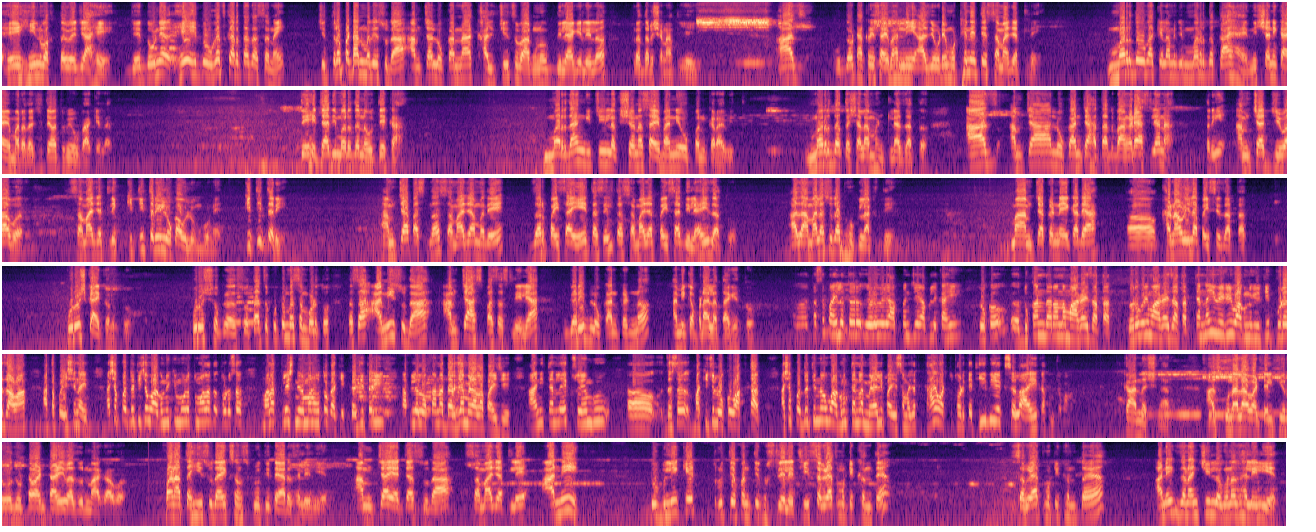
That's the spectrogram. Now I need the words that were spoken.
हे हीन वक्तव्य जे आहे जे दोन्ही हे दोघंच करतात असं नाही चित्रपटांमध्ये सुद्धा आमच्या लोकांना खालचीच वागणूक दिल्या गेलेलं प्रदर्शनात येईल. आज उद्धव ठाकरे साहेबांनी आज एवढे मोठे नेते समाजातले मर्द उभा केला म्हणजे मर्द काय आहे? निशाणी काय आहे मर्दाची? तेव्हा तुम्ही उभा केलात. होते ह्याच्या आधी मर्द नव्हते का? मर्दांगीची लक्षणं साहेबांनी ओपन करावीत. मर्द कशाला म्हटल्या जातं? आज आमच्या लोकांच्या हातात बांगड्या असल्या ना तरी आमच्या जीवावर समाजातले कितीतरी लोक अवलंबून आहेत. कितीतरी. आमच्यापासनं समाजामध्ये जर पैसा येत असेल तर समाजात पैसा दिलाही जातो. आज आम्हाला सुद्धा भूक लागते. मग आमच्याकडनं एखाद्या खणावळीला खानावळीला पैसे जातात. पुरुष काय करतो? पुरुष स्वतःचं कुटुंब सांभाळतो तसं आम्ही सुद्धा आमच्या आसपास असलेल्या गरीब लोकांकडनं आम्ही कपडा लता घेतो. तसं पाहिलं तर वेळोवेळी आपण जे आपले काही लोक दुकानदारांना मागाय जातात घरोघरी मागाय जातात त्यांनाही वेगळी वागणूक येते पुढे जावा आता पैसे नाहीत. अशा पद्धतीच्या वागणुकीमुळे तुम्हाला तर थोडंसं मनात क्लेश निर्माण होतो का? की कधीतरी आपल्या लोकांना दर्जा मिळाला पाहिजे आणि त्यांना एक स्वयंभू जसं बाकीचे लोक वागतात अशा पद्धतीनं वागणूक त्यांना मिळाली पाहिजे समाजात. काय वाटतं थोडक्यात? ही बी एक सला आहे का तुमच्या मनात? का नसणार? आज कुणाला वाटेल की रोज उठाव आणि टाळी वाजून मागावं? पण आता ही सुद्धा एक संस्कृती तयार झालेली आहे. आमच्या याच्यात सुद्धा समाजातले अनेक डुप्लिकेट तृतीयपंथी घुसलेले आहेत. ही सगळ्यात मोठी खंत आहे. सगळ्यात मोठी खंत आहे. अनेक जणांची लग्न झालेली आहेत.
